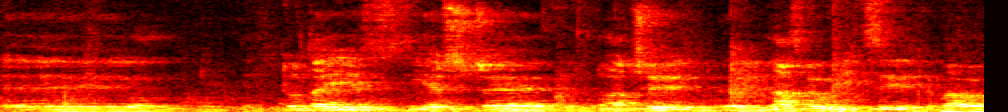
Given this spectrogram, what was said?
Yy, tutaj jest jeszcze, znaczy yy, nazwę ulicy chyba yy,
